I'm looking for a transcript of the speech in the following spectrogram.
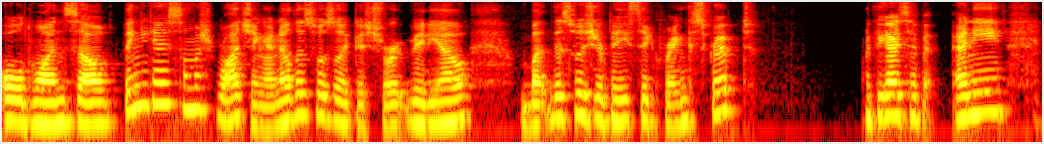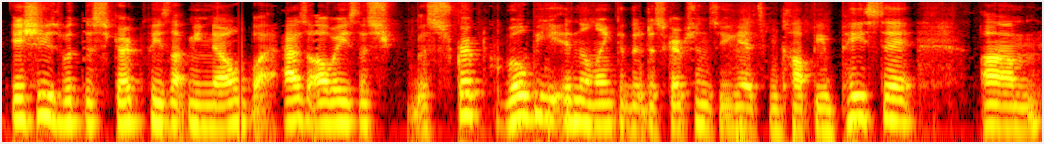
old ones. So thank you guys so much for watching. I know this was like a short video, but this was your basic rank script. If you guys have any issues with the script, please let me know. But as always, the, the script will be in the link in the description so you guys can copy and paste it. Um,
